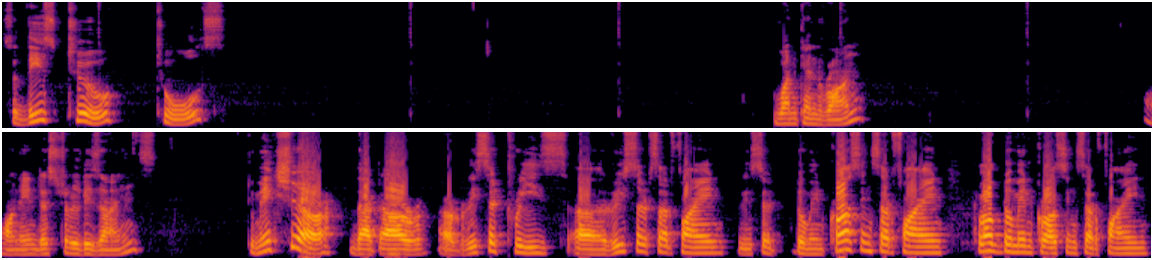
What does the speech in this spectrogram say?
So these two tools one can run on industrial designs to make sure that our, our reset trees, uh, resets are fine, reset domain crossings are fine, clock domain crossings are fine.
